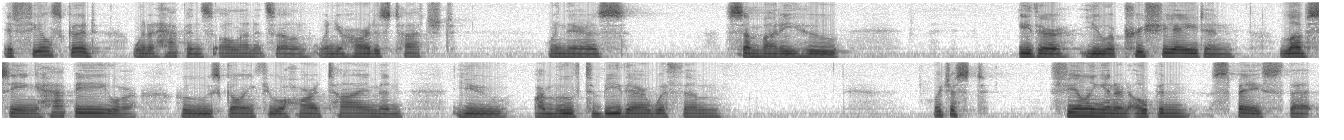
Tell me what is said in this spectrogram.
It feels good when it happens all on its own, when your heart is touched, when there's somebody who either you appreciate and love seeing happy or who's going through a hard time and you are moved to be there with them. We're just feeling in an open space that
